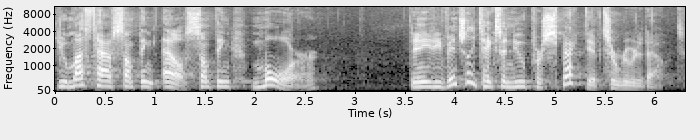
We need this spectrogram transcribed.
you must have something else, something more then it eventually takes a new perspective to root it out.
